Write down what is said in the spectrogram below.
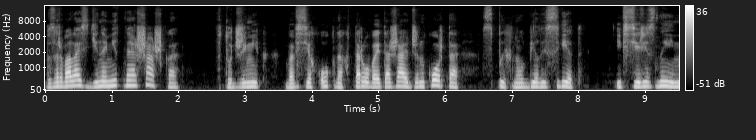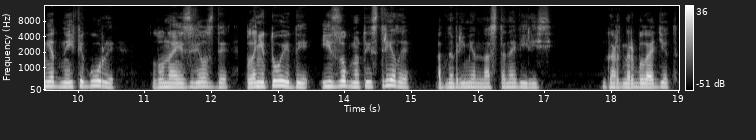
взорвалась динамитная шашка. В тот же миг во всех окнах второго этажа Джинкорта вспыхнул белый свет, и все резные медные фигуры, луна и звезды, планетоиды и изогнутые стрелы одновременно остановились. Гарднер был одет,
